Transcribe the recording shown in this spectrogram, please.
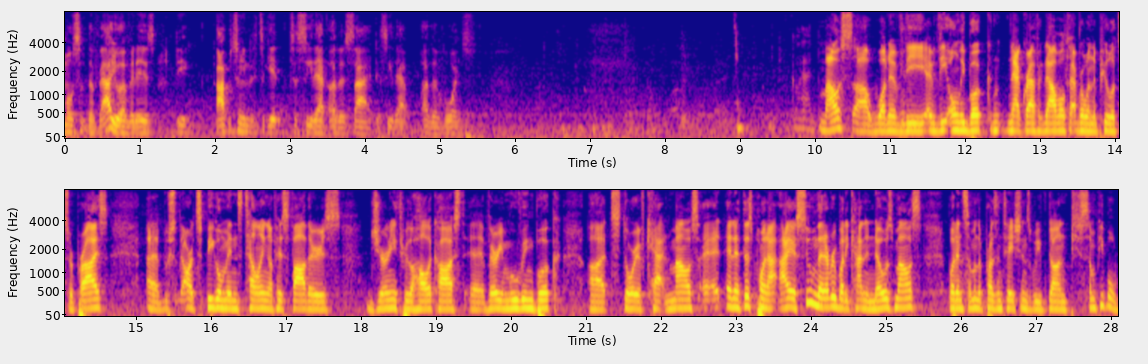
most of the value of it is the opportunity to get to see that other side, to see that other voice. Go ahead. Maus, uh, one of the uh, the only book, not graphic novel, to ever win the Pulitzer Prize. Uh, Art Spiegelman's telling of his father's journey through the Holocaust, a very moving book. Uh, story of cat and mouse, and at this point, I, I assume that everybody kind of knows Maus. But in some of the presentations we've done, p- some people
